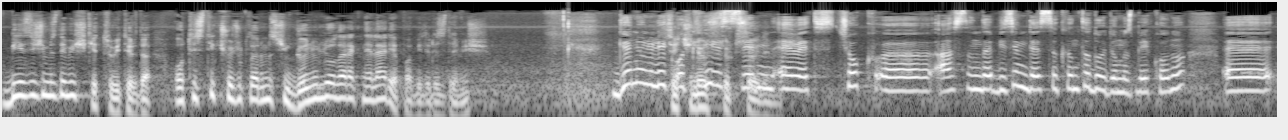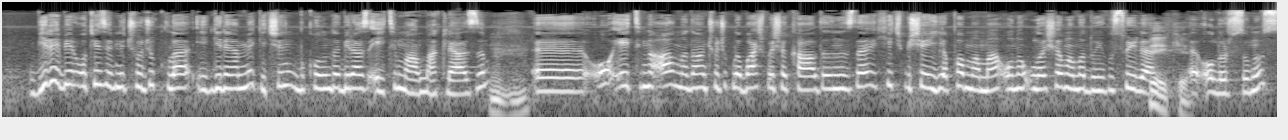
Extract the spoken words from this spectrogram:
Bir izleyicimiz demiş ki Twitter'da otistik çocuklarımız için gönüllü olarak neler yapabiliriz demiş. Gönüllülük, Seçil Öztürk otizm, evet çok e, aslında bizim de sıkıntı duyduğumuz bir konu. E, birebir otizmli çocukla ilgilenmek için bu konuda biraz eğitim almak lazım. E, o eğitimi almadan çocukla baş başa kaldığınızda hiçbir şey yapamama, ona ulaşamama duygusuyla Peki. e, olursunuz.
